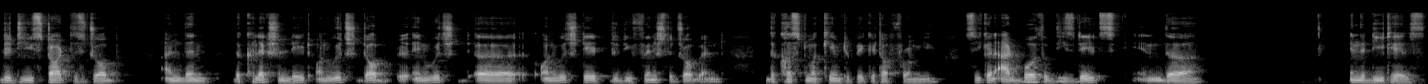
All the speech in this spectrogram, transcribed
did you start this job? And then the collection date on which job in which uh, on which date did you finish the job and the customer came to pick it up from you so you can add both of these dates in the in the details.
